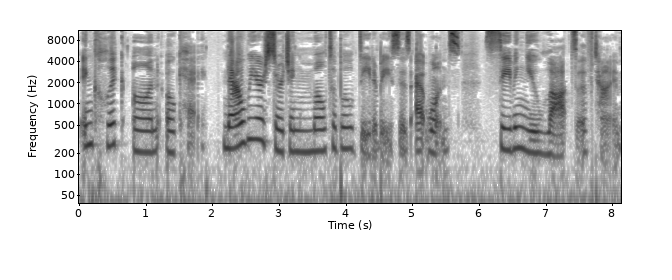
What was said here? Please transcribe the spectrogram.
and click on OK. Now we are searching multiple databases at once, saving you lots of time.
